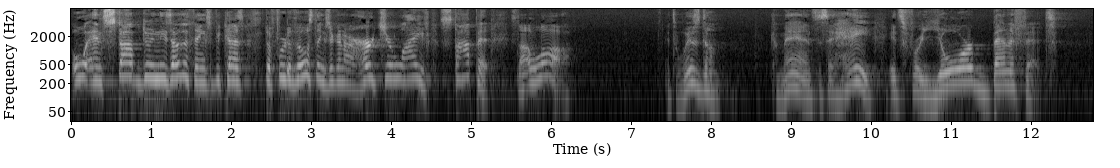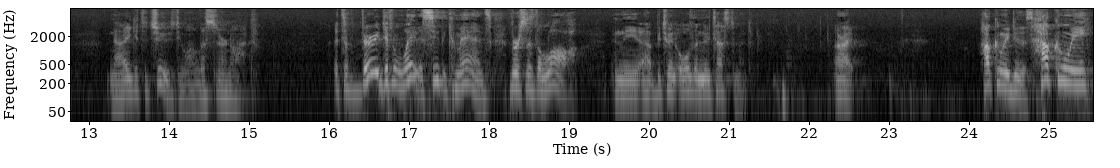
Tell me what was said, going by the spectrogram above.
Oh, and stop doing these other things because the fruit of those things are going to hurt your life. Stop it. It's not a law, it's wisdom. Commands to say, hey, it's for your benefit. Now you get to choose do you want to listen or not? It's a very different way to see the commands versus the law in the, uh, between Old and New Testament. All right. How can we do this? How can we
